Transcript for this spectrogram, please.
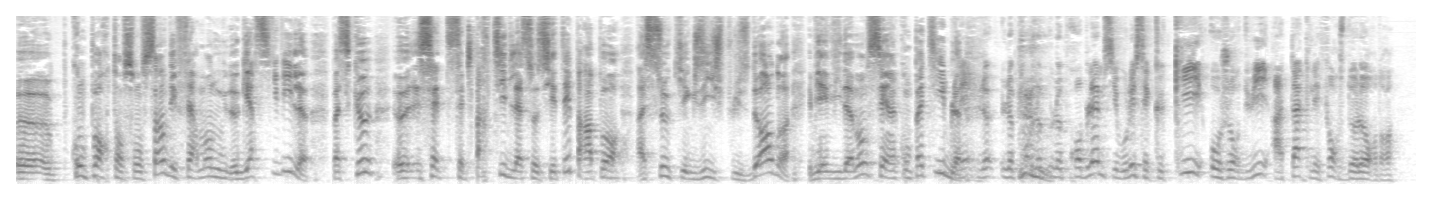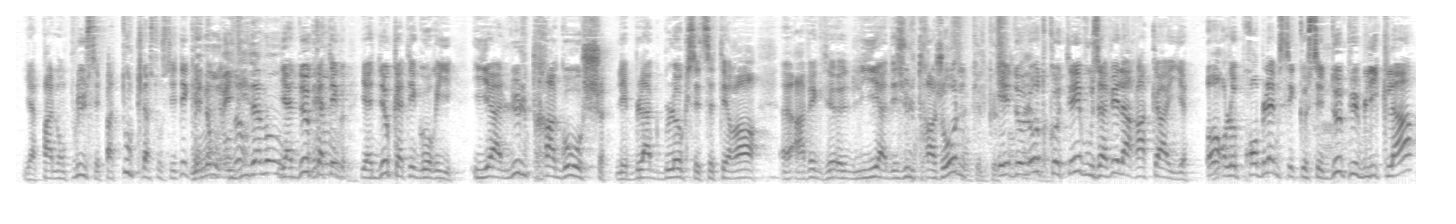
euh, comporte en son sein des ferments de guerre civile. Parce que euh, cette, partie de la société, par rapport à ceux qui exigent plus d'ordre, eh bien évidemment, c'est incompatible. Le problème, si vous voulez, c'est que qui, aujourd'hui, attaque les forces de l'ordre? Il n'y a pas non plus, c'est pas toute la société qui Mais non, évidemment. Il y a deux, catég- il y a deux catégories. Il y a l'ultra-gauche, les black blocs, etc., euh, avec, euh, liés à des ultra-jaunes. Et de l'autre côté, vous avez la racaille. Or, le problème, c'est que ces deux publics-là,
